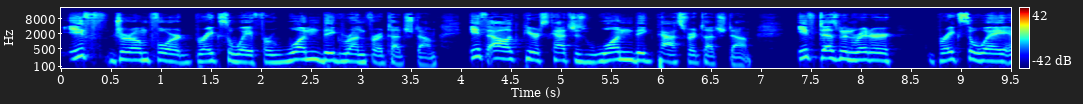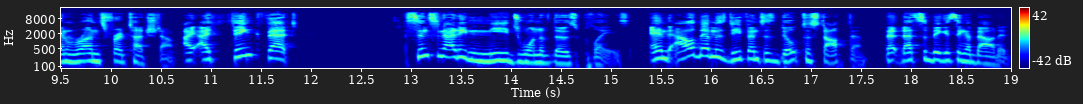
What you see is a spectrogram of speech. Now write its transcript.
If Jerome Ford breaks away for one big run for a touchdown, if Alec Pierce catches one big pass for a touchdown, if Desmond Ridder breaks away and runs for a touchdown, I, I think that Cincinnati needs one of those plays and Alabama's defense is built to stop them. That, that's the biggest thing about it.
